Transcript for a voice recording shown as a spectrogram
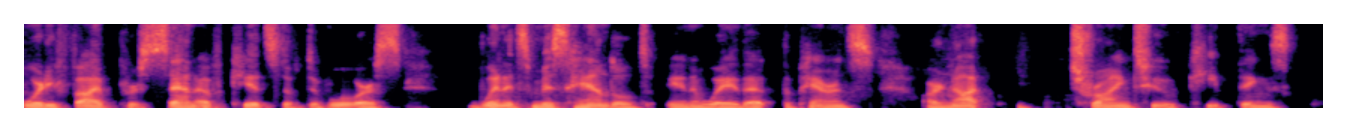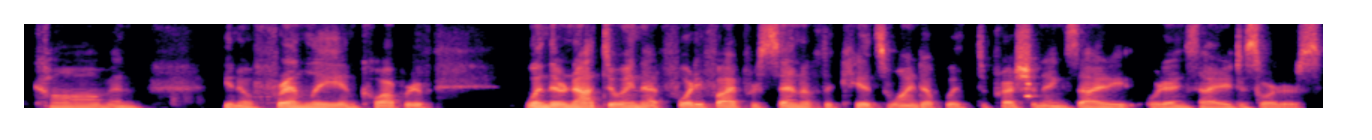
45% of kids of divorce, when it's mishandled in a way that the parents are not trying to keep things calm and you know friendly and cooperative when they're not doing that 45% of the kids wind up with depression anxiety or anxiety disorders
